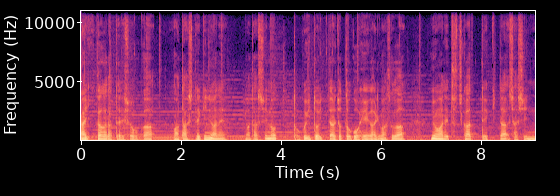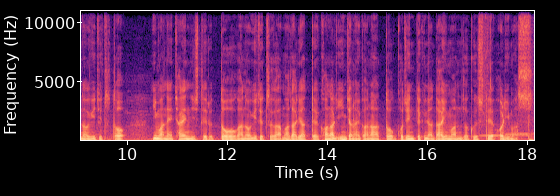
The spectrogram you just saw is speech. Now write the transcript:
はいいかがだったでしょうか？私的にはね私の得意と言ったらちょっと語弊がありますが今まで培ってきた写真の技術と今ねチャレンジしている動画の技術が混ざり合ってかなりいいんじゃないかなと個人的には大満足しております。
